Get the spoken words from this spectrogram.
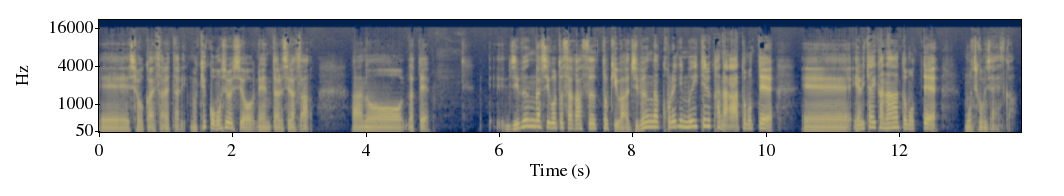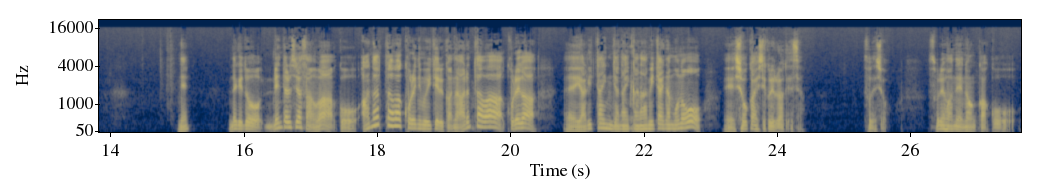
えー、紹介されたり、まあ結構面白いですよ、レンタルシラさん。あのー、だって、自分が仕事探すときは自分がこれに向いてるかなと思って、えー、やりたいかなと思って持ち込むじゃないですか。ね。だけど、レンタルシェアさんは、こう、あなたはこれに向いてるかなあなたはこれが、えー、やりたいんじゃないかなみたいなものを、えー、紹介してくれるわけですよ。そうでしょ。それはね、なんかこう、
